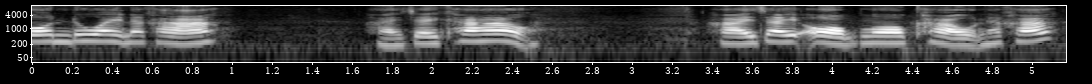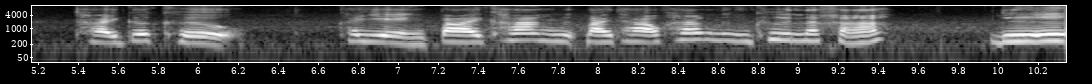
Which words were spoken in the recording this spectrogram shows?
ก้นด้วยนะคะ หายใจเข้า หายใจออกงอเข่านะคะ tiger curl เขย่งปลายข้างปลายเท้าข้างหนึ่งขึ้นนะคะ ดึง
